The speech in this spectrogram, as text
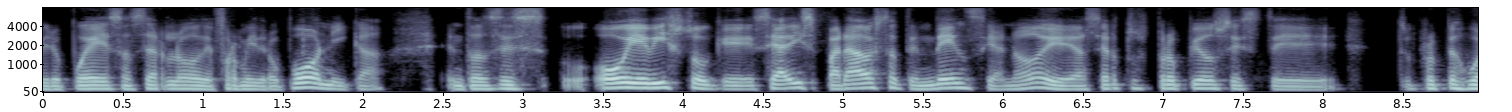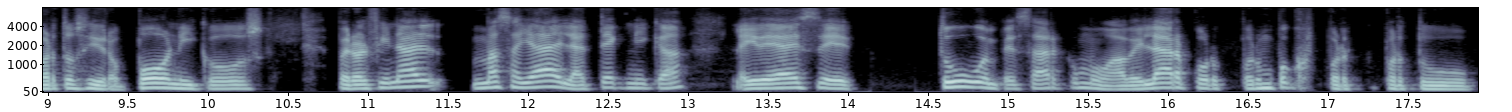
pero puedes hacerlo de forma hidropónica. Entonces, hoy he visto que se ha disparado esta tendencia, ¿no? De hacer tus propios, este, tus propios huertos hidropónicos, pero al final, más allá de la técnica, la idea es de tú empezar como a velar por, por un poco por, por, tu,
